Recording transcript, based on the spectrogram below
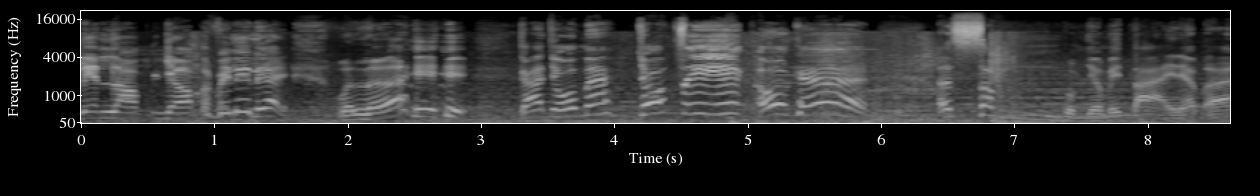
เล่นหลอกหยอกกันไปเรื่อยๆมาเลยกาโจมไหมโจมสี่อีก โอเคอะซัมผมยังไม่ตายนะครับ อ่า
